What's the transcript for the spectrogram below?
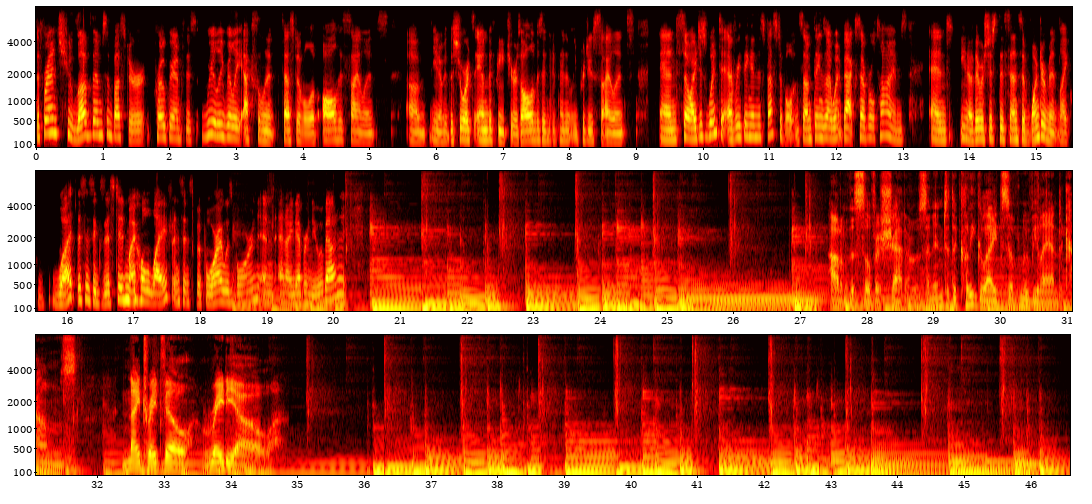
the French, who loved them some Buster, programmed this really, really excellent festival of all his silents. Um, you know, the shorts and the features, all of his independently produced silents. And so I just went to everything in this festival. And some things I went back several times. And, you know, there was just this sense of wonderment like, what? This has existed my whole life and since before I was born, and, and I never knew about it. Out of the silver shadows and into the Klieg lights of Movieland comes Nitrateville Radio.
